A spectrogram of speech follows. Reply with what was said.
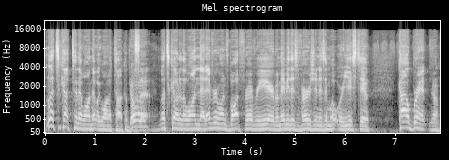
Let's cut to the one that we want to talk about. What's? Let's go to the one that everyone's bought for every year, but maybe this version isn't what we're used to. Kyle Brandt, Yeah.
